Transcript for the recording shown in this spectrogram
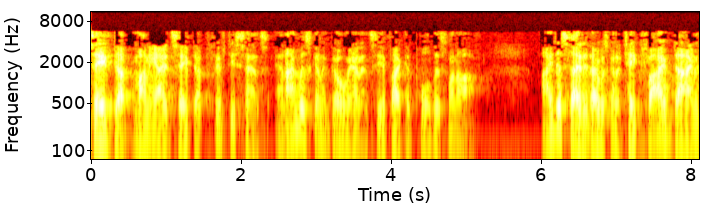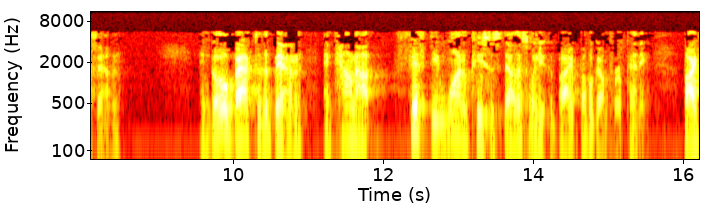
saved up money. I had saved up 50 cents, and I was going to go in and see if I could pull this one off. I decided I was going to take five dimes in and go back to the bin and count out 51 pieces. Now, this is when you could buy bubble gum for a penny. Buy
